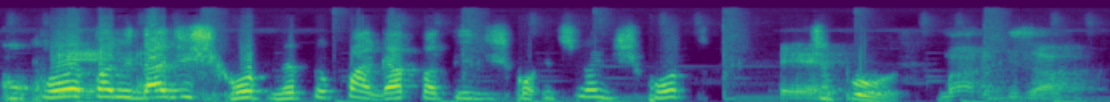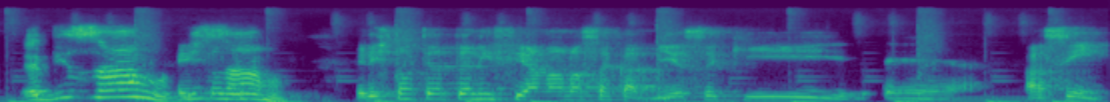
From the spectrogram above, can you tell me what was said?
O cupom é, é pra me dar desconto, não é pra eu pagar pra ter desconto. Isso não é desconto. É. Tipo. Mano, bizarro. É bizarro, eles bizarro. Tão, eles estão tentando enfiar na nossa cabeça que, é, assim,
